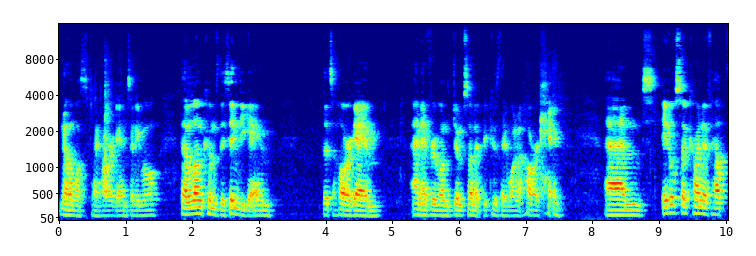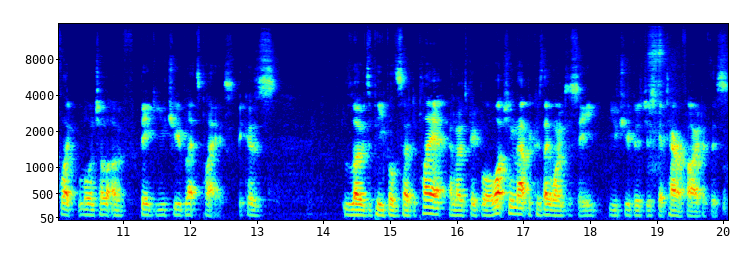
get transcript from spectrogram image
no one wants to play horror games anymore. Then along comes this indie game that's a horror game, and everyone jumps on it because they want a horror game. And it also kind of helped like launch a lot of big YouTube Let's Plays because loads of people decided to play it, and loads of people were watching that because they wanted to see YouTubers just get terrified of this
